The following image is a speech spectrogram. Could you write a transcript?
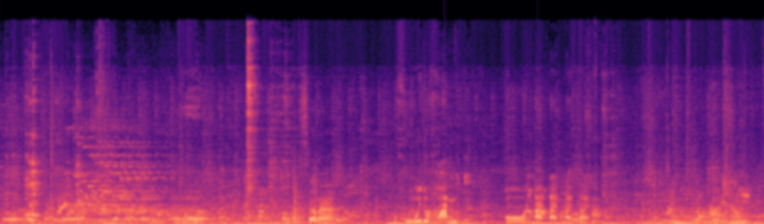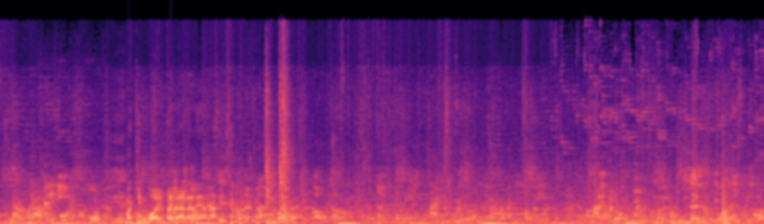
โอ้มาแล้วมาแล้วของพิศราโอ้ยดูควันโอ้ยตายตายตายตายจริงนี่ มากินบ่อยไปแล้วนะเนี่ยนะ มากินบ่อยไป เดินมาที่เดินสี่คน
